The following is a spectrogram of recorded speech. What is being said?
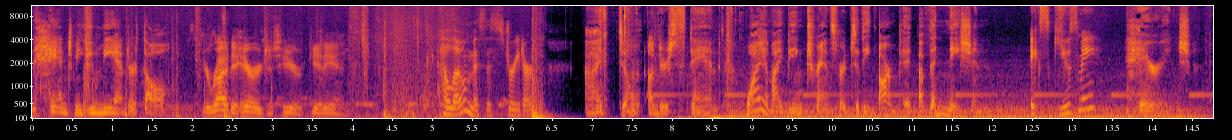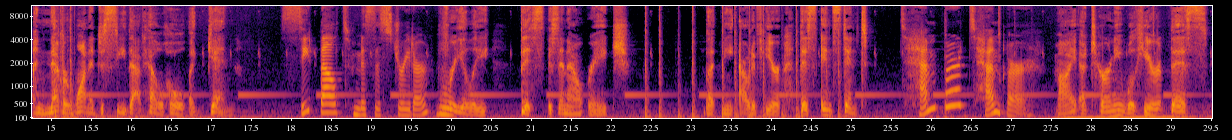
Unhand me, you Neanderthal. Your ride to Harridge is here. Get in. Hello, Mrs. Streeter. I don't understand. Why am I being transferred to the armpit of the nation? Excuse me? Harridge. I never wanted to see that hellhole again. Seatbelt, Mrs. Streeter. Really? This is an outrage. Let me out of here this instant. Temper, temper. My attorney will hear of this.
